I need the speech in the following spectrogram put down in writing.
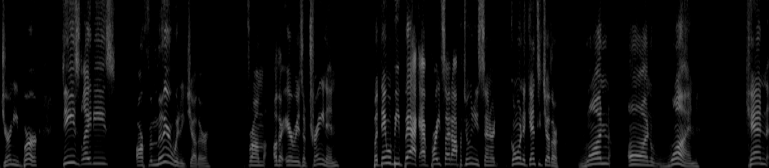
Journey Burke. These ladies are familiar with each other from other areas of training, but they will be back at Brightside Opportunity Center going against each other one on one. Can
